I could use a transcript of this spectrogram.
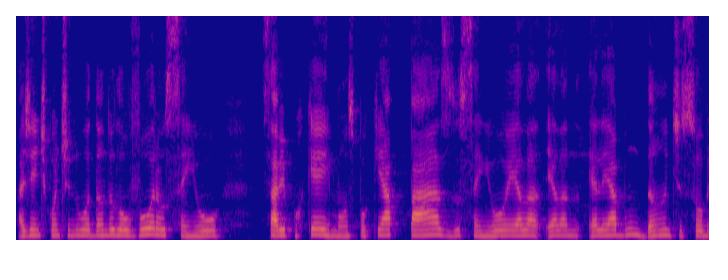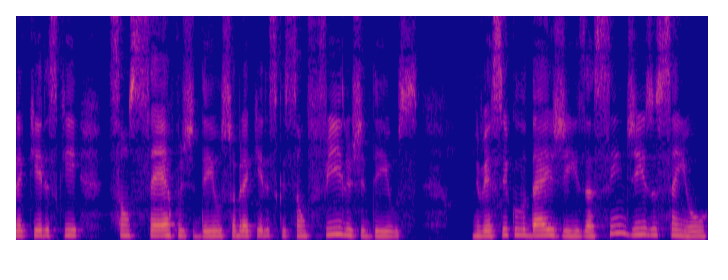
a gente continua dando louvor ao Senhor. Sabe por quê, irmãos? Porque a paz do Senhor, ela, ela, ela é abundante sobre aqueles que são servos de Deus, sobre aqueles que são filhos de Deus. No versículo 10 diz: Assim diz o Senhor:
